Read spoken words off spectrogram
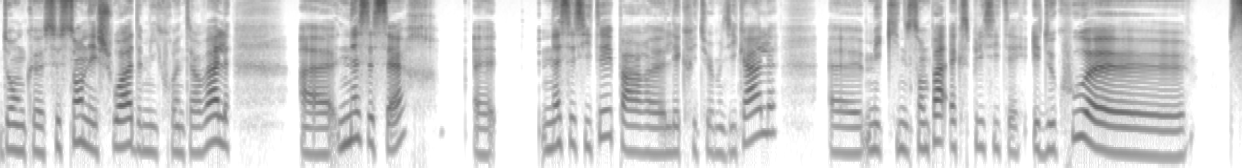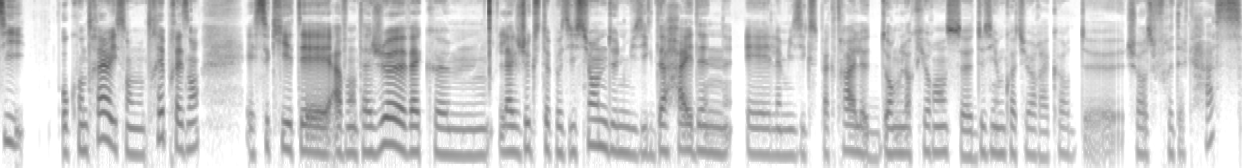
Donc, euh, ce sont des choix de micro-intervalles nécessaires, nécessités par l'écriture musicale, mais qui ne sont pas explicités. Et du coup, si au contraire, ils sont très présents. Et ce qui était avantageux avec euh, la juxtaposition d'une musique de Haydn et la musique spectrale, dans l'occurrence euh, deuxième quatuor à cordes de Georges Friedrich Haas,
